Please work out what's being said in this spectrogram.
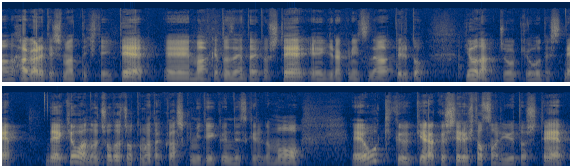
あの剥がれてしまってきていて、え、マーケット全体として、え、下落につながっているというような状況ですね。で今日は後ほどちょっとまた詳しく見ていくんですけれども、え、大きく下落している一つの理由として、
